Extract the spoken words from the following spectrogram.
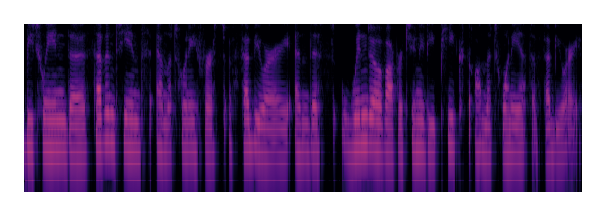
between the 17th and the 21st of February. And this window of opportunity peaks on the 20th of February.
